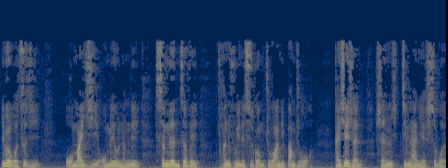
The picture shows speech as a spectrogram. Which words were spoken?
因为我自己我卖鸡，我没有能力胜任这位传福音的施工。主啊，你帮助我，感谢神，神竟然也使我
